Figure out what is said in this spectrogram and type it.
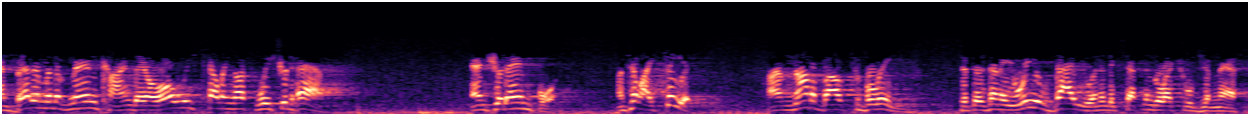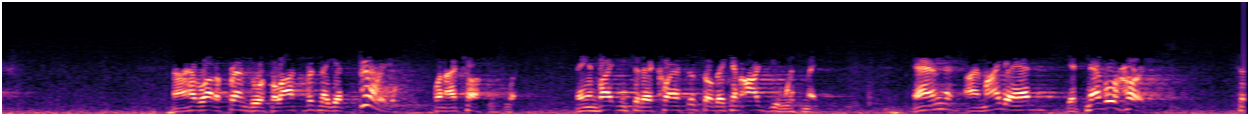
and betterment of mankind, they are always telling us we should have and should aim for. Until I see it, I'm not about to believe that there's any real value in it except intellectual gymnastics. Now, I have a lot of friends who are philosophers, and they get furious when I talk this way. They invite me to their classes so they can argue with me. And I might add, it never hurts to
